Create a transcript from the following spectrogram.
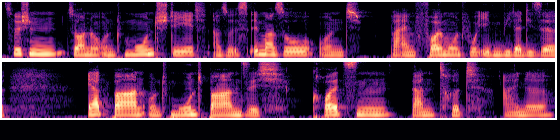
zwischen Sonne und Mond steht, also ist immer so. Und bei einem Vollmond, wo eben wieder diese Erdbahn und Mondbahn sich kreuzen, dann tritt eine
